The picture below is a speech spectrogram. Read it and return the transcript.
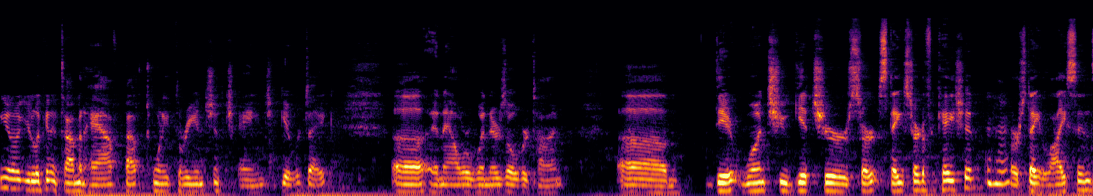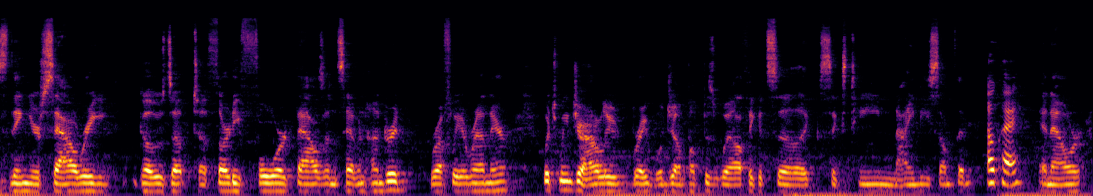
you know, you're looking at time and a half, about twenty-three inch and change, give or take, uh, an hour when there's overtime. Um, the, once you get your cert, state certification or state license, then your salary goes up to thirty-four thousand seven hundred, roughly around there, which means your hourly rate will jump up as well. I think it's uh, like sixteen ninety something Okay. an hour.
